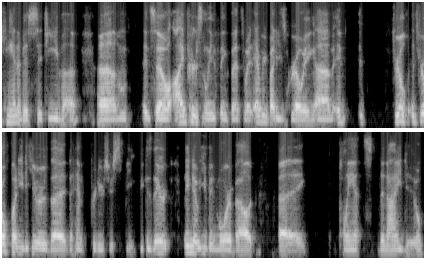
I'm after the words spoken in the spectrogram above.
cannabis sativa um and so i personally think that's what everybody's growing um and it's real it's real funny to hear the the hemp producers speak because they're they know even more about uh plants than i do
